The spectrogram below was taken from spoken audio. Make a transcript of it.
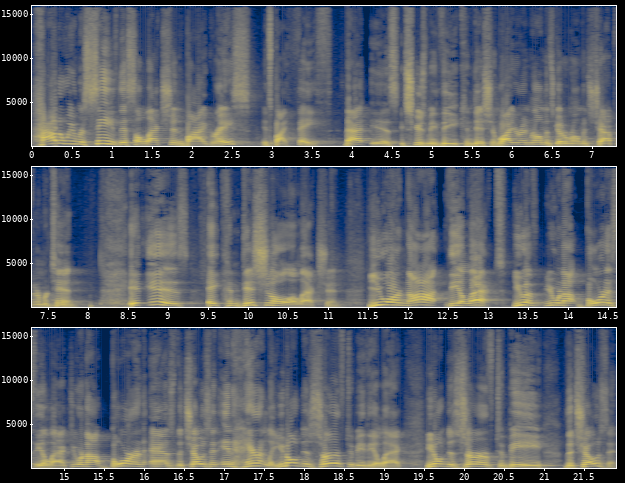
how do we receive this election by grace? It's by faith. That is, excuse me, the condition. While you're in Romans, go to Romans chapter number 10. It is a conditional election. You are not the elect. You, have, you were not born as the elect. You are not born as the chosen inherently. You don't deserve to be the elect. You don't deserve to be the chosen.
